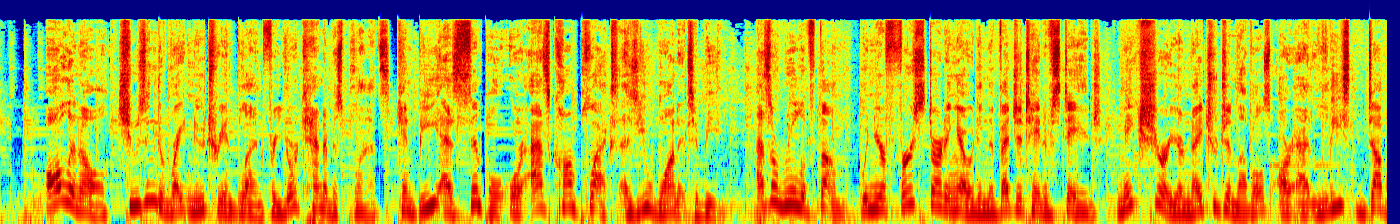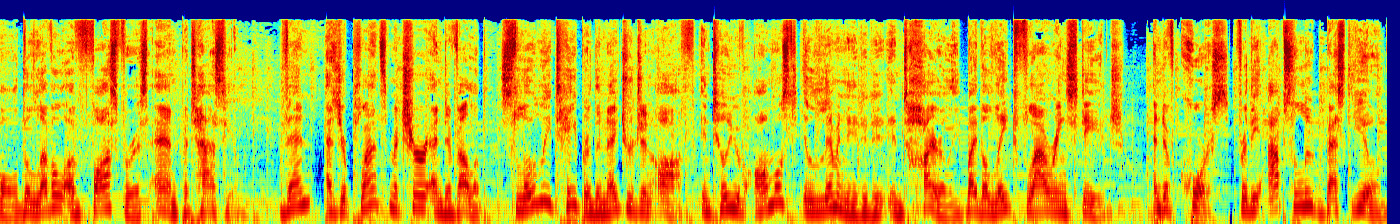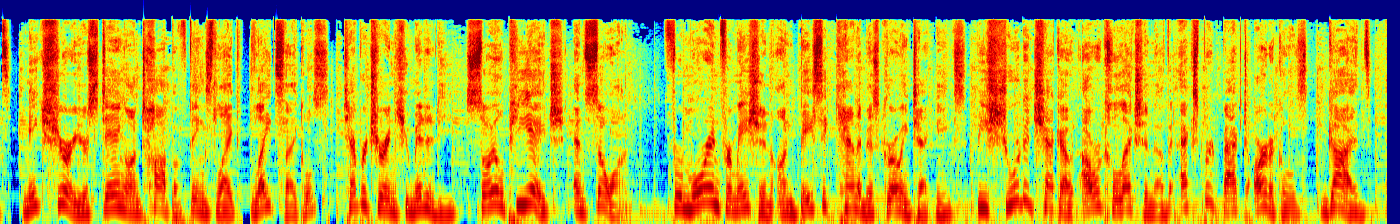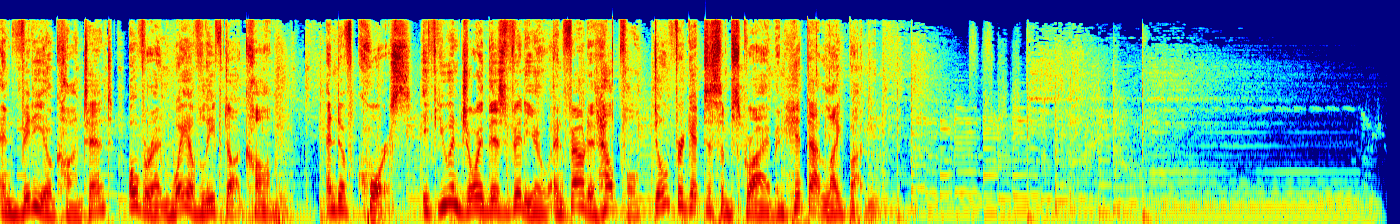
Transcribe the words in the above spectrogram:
All in all, choosing the right nutrient blend for your cannabis plants can be as simple or as complex as you want it to be. As a rule of thumb, when you're first starting out in the vegetative stage, make sure your nitrogen levels are at least double the level of phosphorus and potassium. Then, as your plants mature and develop, slowly taper the nitrogen off until you've almost eliminated it entirely by the late flowering stage. And of course, for the absolute best yields, make sure you're staying on top of things like light cycles, temperature and humidity, soil pH, and so on. For more information on basic cannabis growing techniques, be sure to check out our collection of expert backed articles, guides, and video content over at wayofleaf.com. And of course, if you enjoyed this video and found it helpful, don't forget to subscribe and hit that like button.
